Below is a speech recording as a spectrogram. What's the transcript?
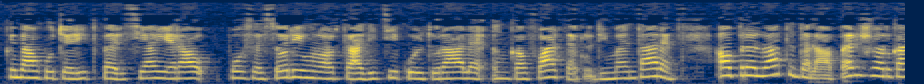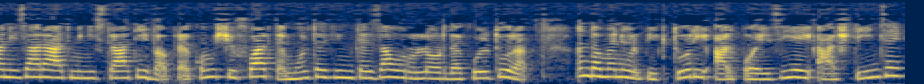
când au cucerit Persia, erau posesorii unor tradiții culturale încă foarte rudimentare, au preluat de la perși organizarea administrativă, precum și foarte multe din tezaurul lor de cultură, în domeniul picturii, al poeziei, al științei,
